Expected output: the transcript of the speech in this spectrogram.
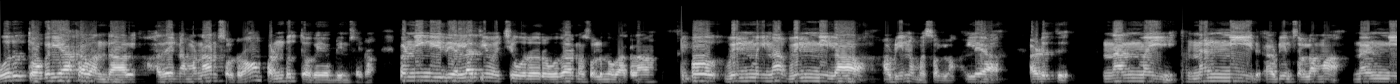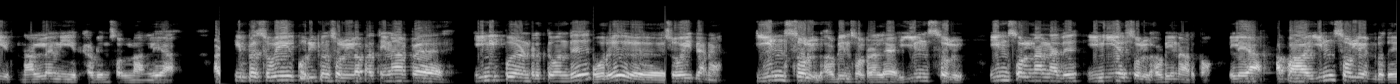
ஒரு தொகையாக வந்தால் அதை நம்ம என்ன சொல்றோம் பண்பு தொகை அப்படின்னு சொல்றோம். இப்ப நீங்க இது எல்லாத்தையும் வச்சு ஒரு ஒரு உதாரணம் சொல்லுங்க பார்க்கலாம். இப்போ வெண்மைனா வெண்ணிலா அப்படின்னு நம்ம சொல்லலாம் இல்லையா? அடுத்து நன்மை நன்னீர் அப்படின்னு சொல்லலாமா? நன்னீர் நல்ல நீர் அப்படின்னு சொல்லலாம் இல்லையா? இப்ப சுவையை குறிக்கும் சொல்ல பாத்தீங்கன்னா இப்ப இனிப்புன்றது வந்து ஒரு சுவை தானே. இன்சொல் அப்படின்னு சொல்றேன்ல இன்சொல். இன்சொல்னா என்னது? இனிய சொல் அப்படின்னு அர்த்தம் இல்லையா? அப்ப இன்சொல் என்பது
